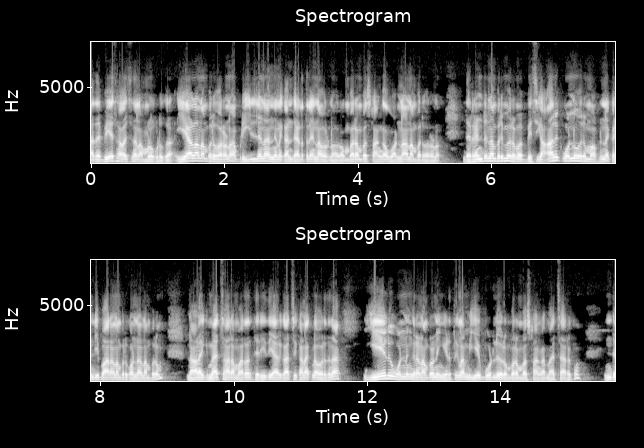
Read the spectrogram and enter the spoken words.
அதை பேஸாக வச்சு தான் நம்மளும் கொடுக்குறோம் ஏழாம் நம்பர் வரணும் அப்படி இல்லைன்னா எனக்கு அந்த இடத்துல என்ன வரணும்? ரொம்ப ரொம்ப ஸ்ட்ராங்காக ஒன்றா நம்பர் வரணும். இந்த ரெண்டு நம்பருமே ரொம்ப பேசிக் ஆறுக்கு ஒன்று வருமா அப்படின்னா கண்டிப்பாக ஆறாம் நம்பருக்கு ஒன்றா நம்பரும் நாளைக்கு மேட்ச் ஆகிற மாதிரி தான் தெரியுது. யாருக்காச்சும் கணக்கில் வருதுன்னா ஏழு ஒன்றுங்கிற நம்பரை நீங்கள் எடுத்துக்கலாம். ஏ போர்ட்லேயும் ரொம்ப ரொம்ப ஸ்ட்ராங்காக மேட்சாக இருக்கும். இந்த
